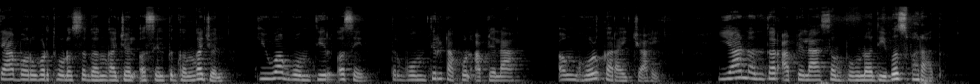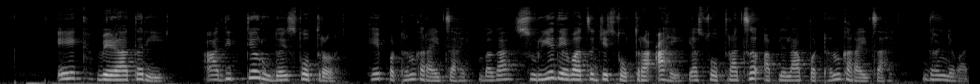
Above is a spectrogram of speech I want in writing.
त्याबरोबर थोडंसं गंगाजल असेल तर गंगाजल किंवा गोमतीर असेल तर गोमतीर टाकून आपल्याला अंघोळ करायची आहे. यानंतर आपल्याला संपूर्ण दिवसभरात एक वेळा तरी आदित्य हृदय स्तोत्र हे पठण करायचं आहे. बघा सूर्यदेवाचं जे स्तोत्र आहे या स्तोत्राचं आपल्याला पठण करायचं आहे. धन्यवाद.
